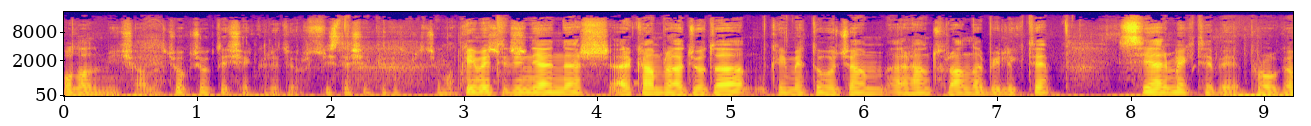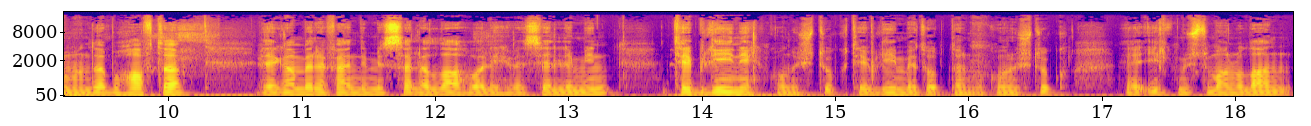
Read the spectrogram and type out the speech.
olalım inşallah. Çok çok teşekkür ediyoruz. Biz teşekkür ediyoruz. hocam. Allah Kıymetli dinleyenler Erkam Radyo'da kıymetli hocam Erhan Turan'la birlikte Siyer Mektebi programında bu hafta Peygamber Efendimiz sallallahu aleyhi ve sellemin tebliğini konuştuk. Tebliğ metotlarını konuştuk. E, ilk Müslüman olan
